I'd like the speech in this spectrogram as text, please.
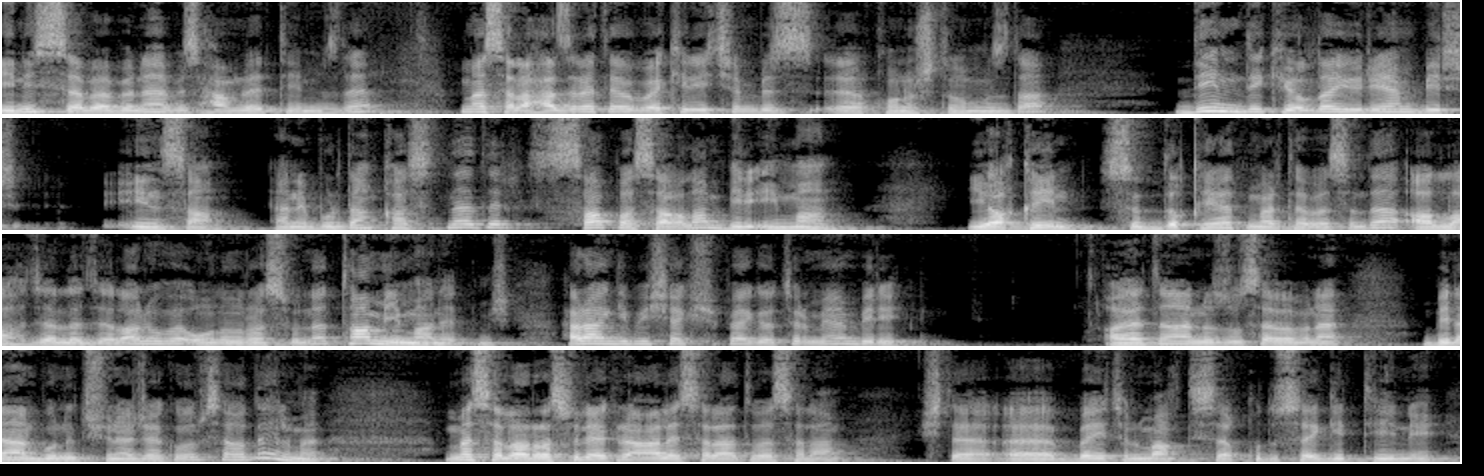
iniş sebebine biz hamlettiğimizde mesela Hazreti Ebu Bekir için biz e, konuştuğumuzda dimdik yolda yürüyen bir insan. Yani buradan kasıt nedir? Sapa sağlam bir iman. Yakin, sıddıkiyet mertebesinde Allah Celle Celaluhu ve onun Resulüne tam iman etmiş. Herhangi bir şek şüphe götürmeyen biri. Ayetin nüzul sebebine binaen bunu düşünecek olursak değil mi? Mesela Resul-i Ekrem aleyhissalatü vesselam işte e, Beytül Makdis'e, Kudüs'e gittiğini,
